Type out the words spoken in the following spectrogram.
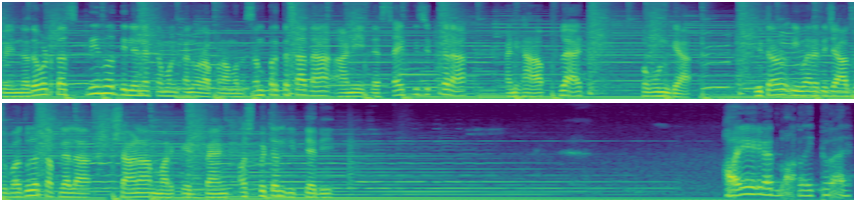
वेळ न दवडता स्क्रीनवर दिलेल्या क्रमांकांवर आपण आम्हाला संपर्क साधा आणि त्या साईट व्हिजिट करा आणि हा फ्लॅट बघून घ्या. मित्रांनो इमारतीच्या आजूबाजूलाच आपल्याला शाळा मार्केट बँक हॉस्पिटल इत्यादी I am not like that.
